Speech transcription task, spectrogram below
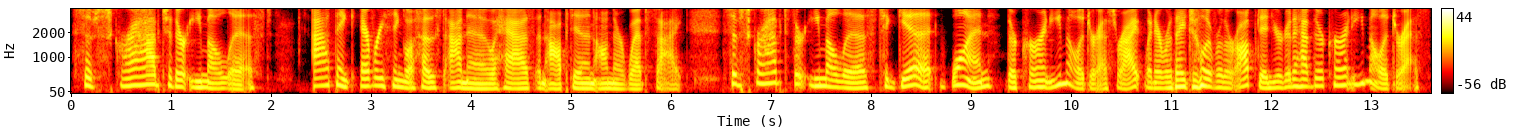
subscribe to their email list. I think every single host I know has an opt in on their website. Subscribe to their email list to get one, their current email address, right? Whenever they deliver their opt in, you're going to have their current email address.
